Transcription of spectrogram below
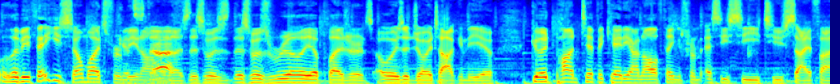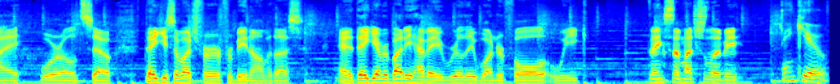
Well, Libby, thank you so much for Good being on with us. This was this was really a pleasure. It's always a joy talking to you. Good pontificating on all things from SEC to sci-fi world. So, thank you so much for for being on with us. And thank you everybody. Have a really wonderful week. Thanks so much, Libby. Thank you.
